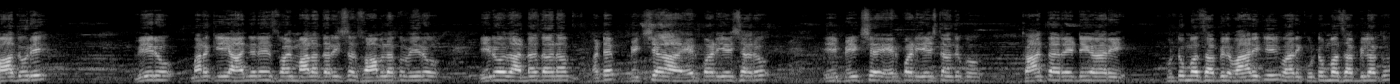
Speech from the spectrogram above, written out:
మాధురి. వీరు మనకి ఆంజనేయ స్వామి మాల ధరించిన స్వాములకు వీరు ఈరోజు అన్నదానం అంటే భిక్ష ఏర్పాటు చేశారు. ఈ భిక్ష ఏర్పాటు చేసినందుకు కాంతారెడ్డి గారి కుటుంబ సభ్యులు వారికి వారి కుటుంబ సభ్యులకు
